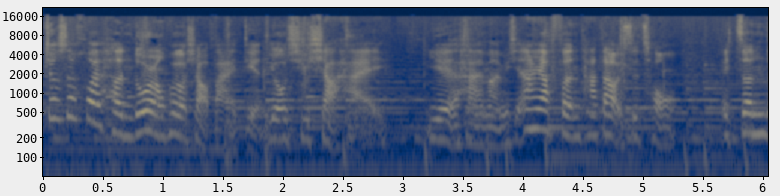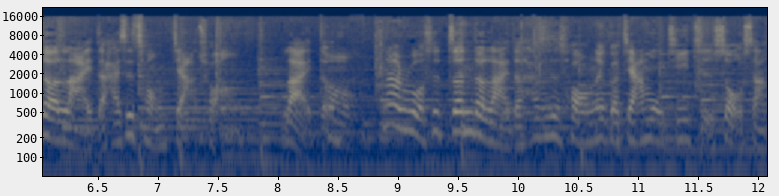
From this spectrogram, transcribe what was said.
就是会很多人会有小白点，尤其小孩也还蛮明显。那要分它到底是从诶真的来的，还是从甲床来的。哦那如果是真的来的，它是从那个甲母基质受伤，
